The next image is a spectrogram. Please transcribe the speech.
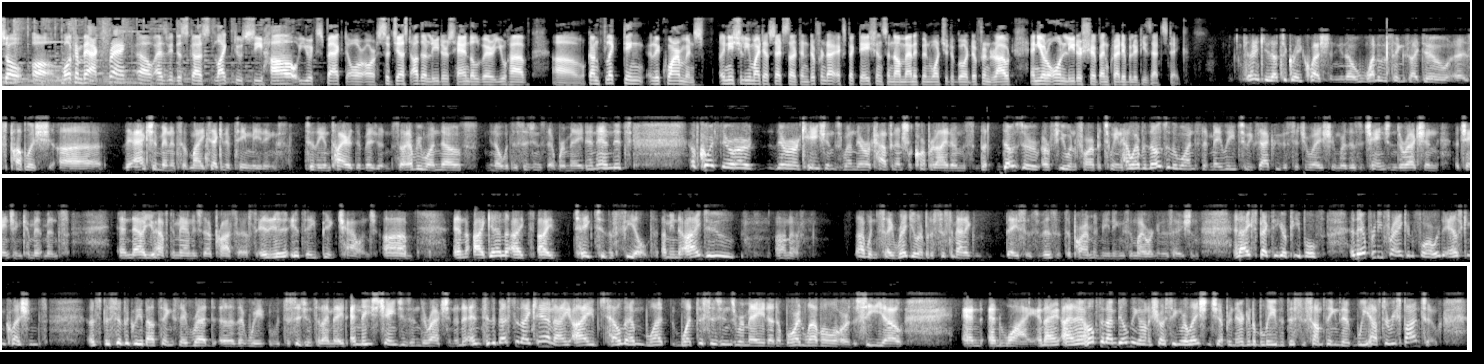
So, uh, welcome back. Frank, uh, as we discussed, like to see how you expect or, or suggest other leaders handle where you have uh, conflicting requirements. Initially you might have set certain different expectations and now management wants you to go a different route and your own leadership and credibility is at stake. Thank you. That's a great question. You know one of the things i do is publish uh, the action minutes of my executive team meetings to the entire division. So everyone knows you know with decisions that were made and and it's of course there are there are occasions when there are confidential corporate items, but those are, are few and far between. However, those are the ones that may lead to exactly the situation where there's a change in direction, a change in commitments, and now you have to manage that process. It, it, it's a big challenge. Um, and again, I, I take to the field. I mean, I do on a, I wouldn't say regular, but a systematic basis visit department meetings in my organization. And I expect to hear people, and they're pretty frank and forward, asking questions uh, specifically about things they've read uh, that we decisions that I made and these changes in direction. And, and to the best that I can, I, I tell them what what decisions were made at a board level or the CEO and and why. And I and I hope that I'm building on a trusting relationship, and they're going to believe that this is something that we have to respond to.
